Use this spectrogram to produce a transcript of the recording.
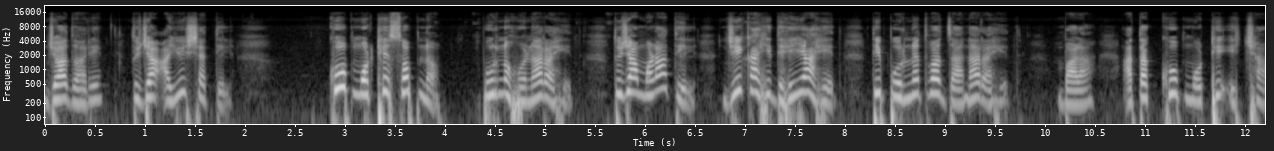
ज्याद्वारे तुझ्या आयुष्यातील खूप मोठे स्वप्न पूर्ण होणार आहेत. तुझ्या मनातील जी काही ध्येय आहेत ती पूर्णत्वात जाणार आहेत. बाळा आता खूप मोठी इच्छा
